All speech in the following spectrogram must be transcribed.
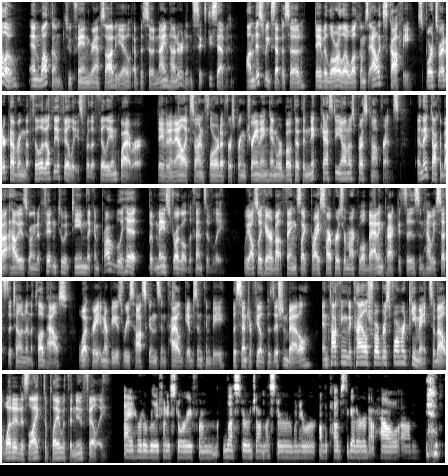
Hello, and welcome to Fangraphs Audio, episode 967. On this week's episode, David Laurila welcomes Alex Coffey, sports writer covering the Philadelphia Phillies for the Philly Inquirer. David and Alex are in Florida for spring training and were both at the Nick Castellanos press conference, and they talk about how he is going to fit into a team that can probably hit but may struggle defensively. We also hear about things like Bryce Harper's remarkable batting practices and how he sets the tone in the clubhouse, what great interviews Rhys Hoskins and Kyle Gibson can be, the center field position battle, and talking to Kyle Schwarber's former teammates about what it is like to play with the new Philly. I heard a really funny story from Lester, Jon Lester, when they were on the Cubs together about how um,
